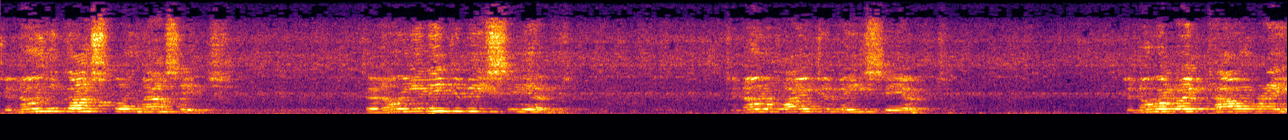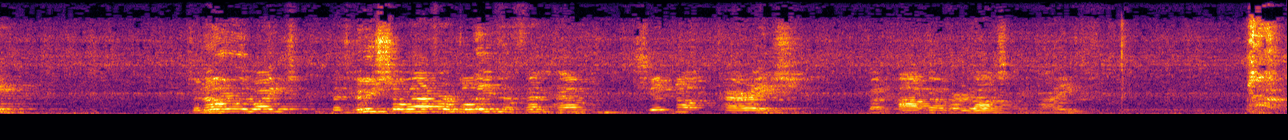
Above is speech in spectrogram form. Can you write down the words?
to know the gospel message, to know you need to be saved, to know how to be saved, to know about Calvary, to know about that whosoever believeth in him should not perish, but have everlasting life.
